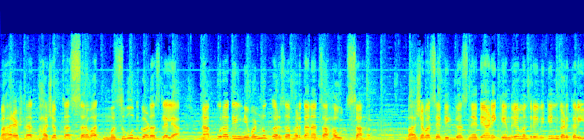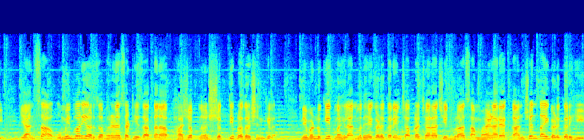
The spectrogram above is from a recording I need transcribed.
महाराष्ट्रात भाजपचा सर्वात मजबूत गड असलेल्या नागपुरातील निवडणूक अर्ज भरतानाचा हा उत्साह. भाजपचे दिग्गज नेते आणि केंद्रीय मंत्री नितीन गडकरी यांचा उमेदवारी अर्ज भरण्यासाठी जाताना भाजपनं शक्ती प्रदर्शन केलं. निवडणुकीत महिलांमध्ये गडकरींच्या प्रचाराची धुरा सांभाळणाऱ्या कांचनताई गडकरीही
